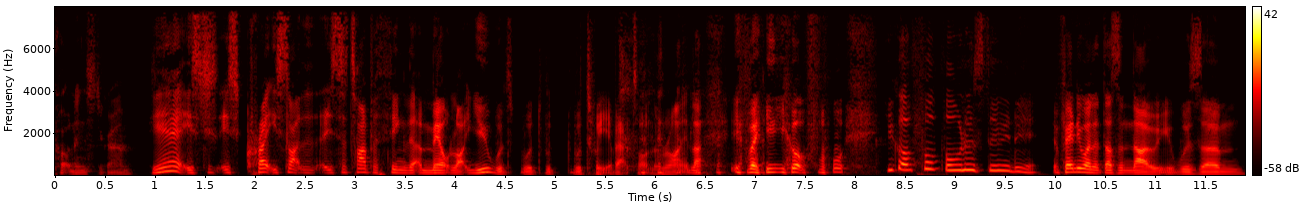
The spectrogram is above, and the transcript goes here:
put on Instagram. Yeah, it's just it's crazy. It's like it's the type of thing that a melt like you would would would, would tweet about Tottenham, right? like if you got you got footballers doing it. If anyone that doesn't know, it was um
